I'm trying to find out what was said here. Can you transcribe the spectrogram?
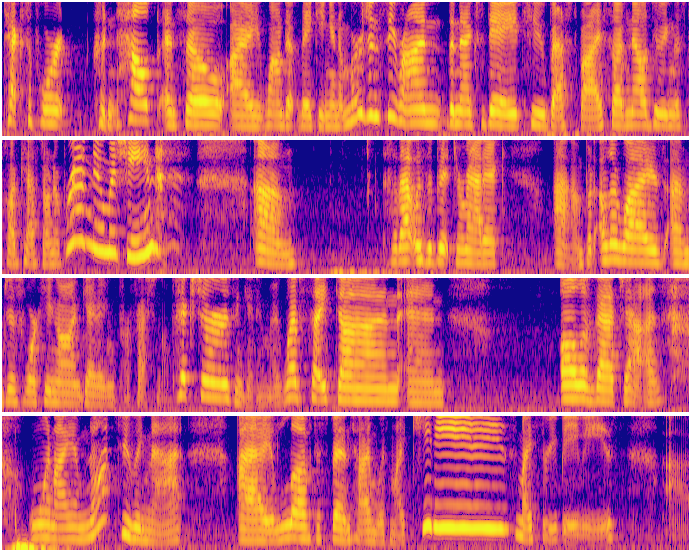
Tech support couldn't help. And so I wound up making an emergency run the next day to Best Buy. So I'm now doing this podcast on a brand new machine. um, so that was a bit dramatic. Um, but otherwise, I'm just working on getting professional pictures and getting my website done and all of that jazz. When I am not doing that, I love to spend time with my kitties, my three babies, uh,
